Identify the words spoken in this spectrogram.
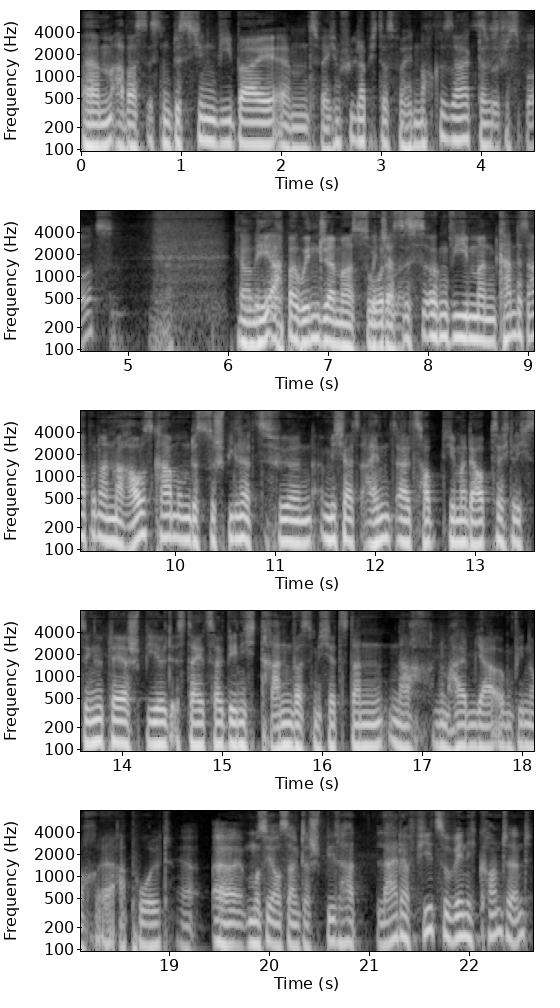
Ähm, aber es ist ein bisschen wie bei, ähm, zu welchem Spiel habe ich das vorhin noch gesagt? Switch Sports? Glaube, nee, ach, bei Windjammers so. Windjammers. Das ist irgendwie, man kann das ab und an mal rauskramen, um das zu spielen. Als für mich als ein, als Haupt, jemand, der hauptsächlich Singleplayer spielt, ist da jetzt halt wenig dran, was mich jetzt dann nach einem halben Jahr irgendwie noch äh, abholt. Ja, äh, muss ich auch sagen, das Spiel hat leider viel zu wenig Content.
